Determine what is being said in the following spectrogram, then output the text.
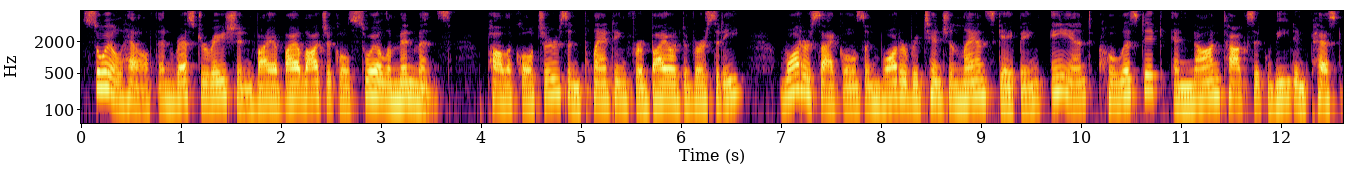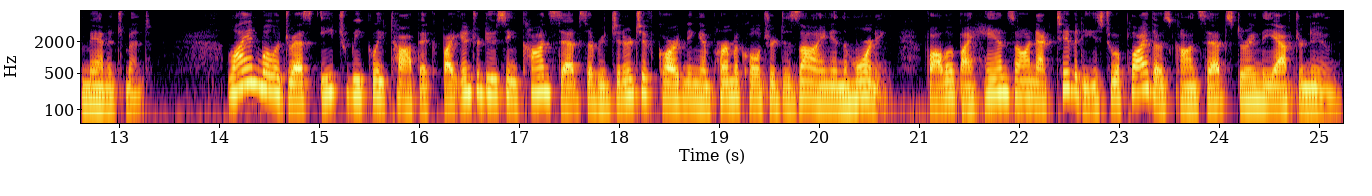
soil health and restoration via biological soil amendments, polycultures and planting for biodiversity, water cycles and water retention landscaping, and holistic and non toxic weed and pest management. Lion will address each weekly topic by introducing concepts of regenerative gardening and permaculture design in the morning, followed by hands on activities to apply those concepts during the afternoon.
